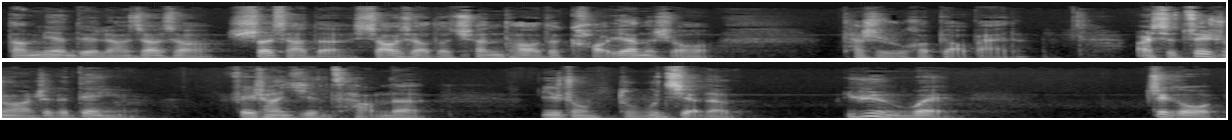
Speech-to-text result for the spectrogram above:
当面对梁笑笑设下的小小的圈套的考验的时候，他是如何表白的？而且最重要，这个电影非常隐藏的一种读解的韵味，这个我。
